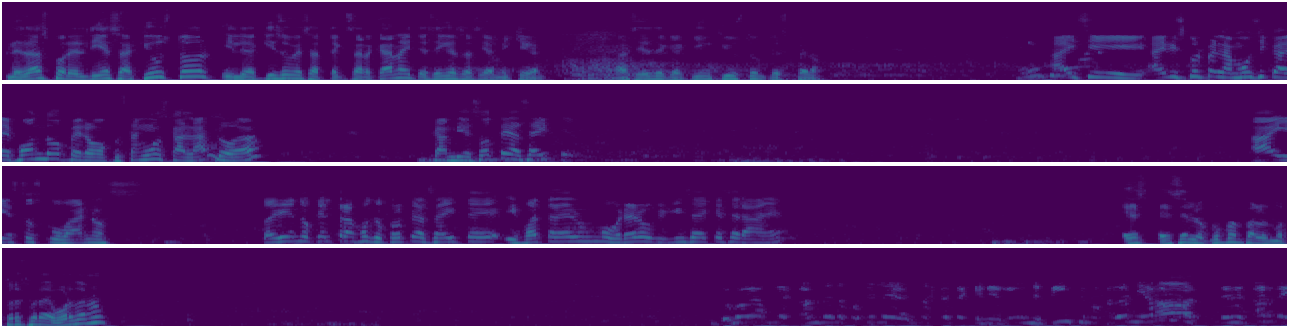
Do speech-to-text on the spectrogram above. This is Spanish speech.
Le das por el 10 a Houston y de aquí subes a Texarkana y te sigues hacia Michigan. Así es de que aquí en Houston te espero. Ahí sí, ahí disculpen la música de fondo, pero pues estamos jalando, ¿ah? Cambiezote de aceite. Ay, estos cubanos. Estoy viendo que él trajo su propio aceite y fue a traer un mugrero que quién sabe qué será, ¿eh? ¿Es, ¿Ese lo ocupan para los motores fuera de borda, no? Y tú vamos a lo posible a una gente que me arreglen el pinche mojadón y vámonos. Desde tarde.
